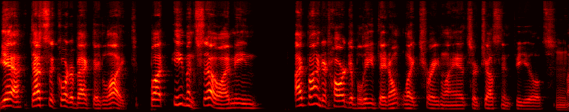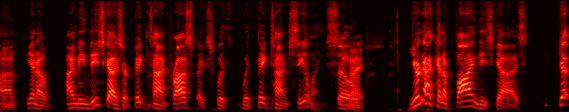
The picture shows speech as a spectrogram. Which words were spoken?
Yeah, that's the quarterback they liked. But even so, I mean, I find it hard to believe they don't like Trey Lance or Justin Fields. Mhm. Um, you know, I mean, these guys are big time prospects with with big time ceilings. So Right. you're not going to find these guys. Get,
